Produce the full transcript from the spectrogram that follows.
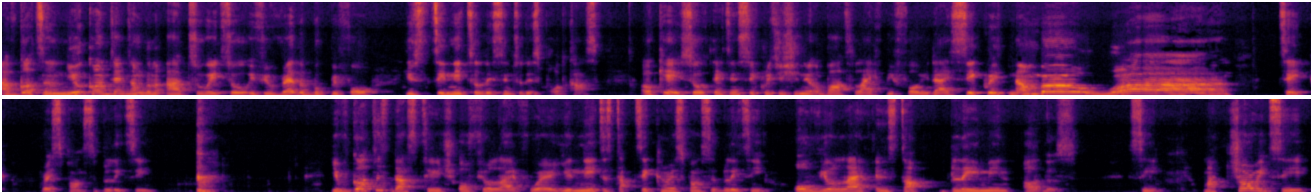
i've got some new content i'm going to add to it. So if you've read the book before you still need to listen to this podcast. Okay, so 13 secrets you should know about life before you die. Secret number one take responsibility. You've gotten to that stage of your life where you need to start taking responsibility of your life and stop blaming others. See, maturity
